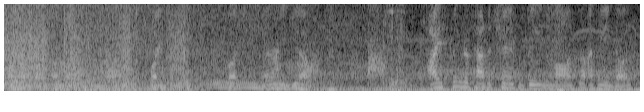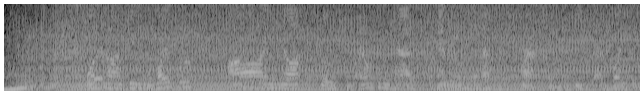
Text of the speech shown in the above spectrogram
the uh, Viper. But there you go. I think this has a chance of beating the Mazda. I think it does. Whether or not beating the Viper, I'm not so sure. I don't think it has the handling it has the traction to beat that Viper.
